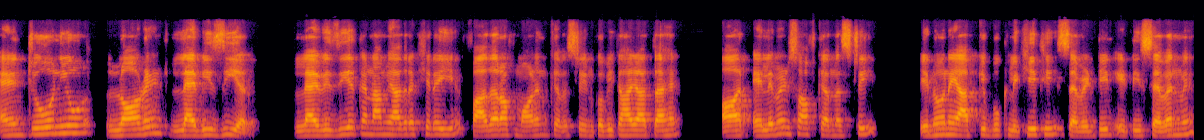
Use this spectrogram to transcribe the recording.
एंटोनियो लॉरेंट लेविजियर लेविजियर का नाम याद रखे रहिए फादर ऑफ़ मॉडर्न केमिस्ट्री इनको भी कहा जाता है। और एलिमेंट्स ऑफ़ केमिस्ट्री इन्होंने आपकी बुक लिखी थी 1787 में।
